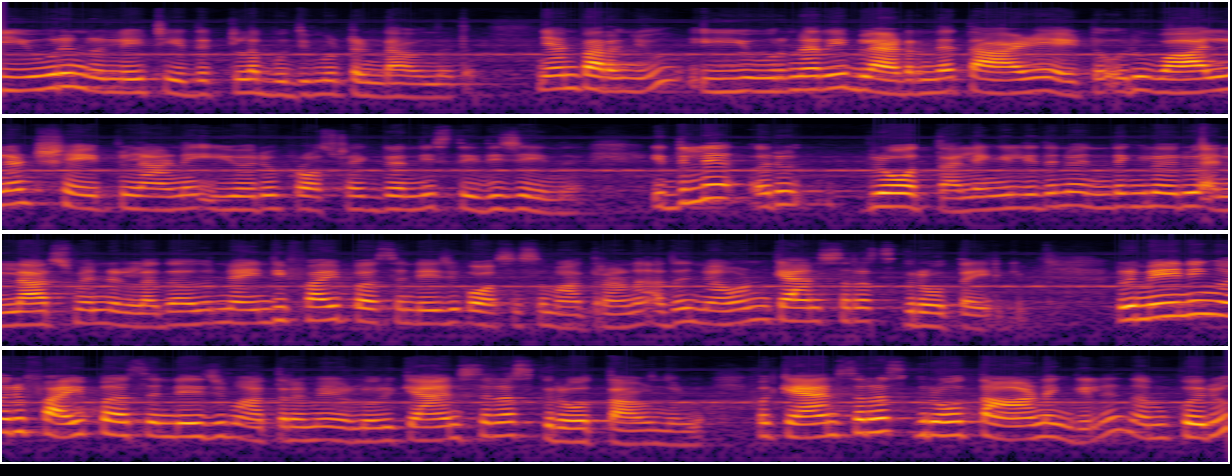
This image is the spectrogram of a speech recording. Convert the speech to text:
ഈ യൂറിൻ റിലേറ്റ് ചെയ്തിട്ടുള്ള ബുദ്ധിമുട്ടുണ്ടാവുന്നത്. ഞാൻ പറഞ്ഞു ഈ യൂറിനറി ബ്ലാഡറിന്റെ താഴെയായിട്ട് ഒരു വാൽനട്ട് ഷേപ്പിലാണ് ഈ ഒരു പ്രോസ്റ്റേറ്റ് ഗ്രന്ഥി സ്ഥിതി ചെയ്യുന്നത്. ഇതിൽ ഒരു ഗ്രോത്ത് അല്ലെങ്കിൽ ഇതിന് എന്തെങ്കിലും ഒരു എൻലാർജ്മെന്റ് ഉള്ളത് അത് നയന്റി ഫൈവ് പെർസെന്റേജ് കോസസ് മാത്രമാണ് അത് നോൺ ക്യാൻസറസ് ഗ്രോത്ത് ആയിരിക്കും. റിമൈനിങ് ഒരു ഫൈവ് പെർസെന്റേജ് മാത്രമേ ഉള്ളൂ ഒരു ക്യാൻസറസ് ഗ്രോത്ത് ആവുന്നുള്ളൂ. അപ്പോൾ ക്യാൻസറസ് ഗ്രോത്ത് ആണെങ്കിൽ നമുക്കൊരു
